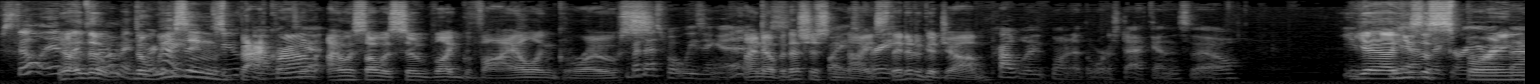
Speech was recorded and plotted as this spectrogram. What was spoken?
Still in You know, the the Weezing's background. I always thought was so like vile and gross. But that's what Weezing is. I know, but that's just nice. great. They did a good job. Probably one of the worst Ekans, though. You yeah, he's a can't agree with spring.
